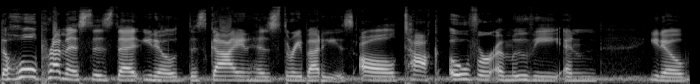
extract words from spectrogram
The whole premise is that you know this guy and his three buddies all talk over a movie and you know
